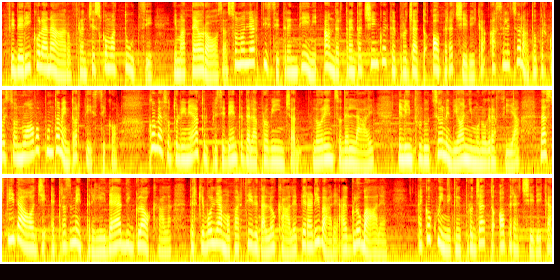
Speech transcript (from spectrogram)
Federico Lanaro, Francesco Mattuzzi e Matteo Rosa sono gli artisti trentini under 35 che il progetto Opera Civica ha selezionato per questo nuovo appuntamento artistico. Come ha sottolineato il presidente della provincia, Lorenzo Dellai, nell'introduzione di ogni monografia, la sfida oggi è trasmettere l'idea di Glocal perché vogliamo partire dal locale per arrivare al globale. Ecco quindi che il progetto Opera Civica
